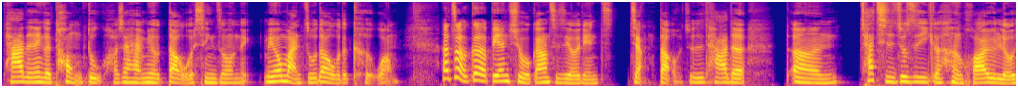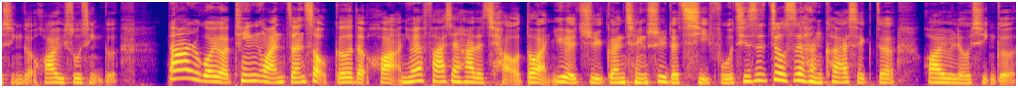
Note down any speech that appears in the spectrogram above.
它的那个痛度好像还没有到我心中那没有满足到我的渴望。那这首歌的编曲我刚刚其实有点讲到，就是它的嗯，它其实就是一个很华语流行歌、华语抒情歌。大家如果有听完整首歌的话，你会发现它的桥段、乐句跟情绪的起伏，其实就是很 classic 的华语流行歌。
